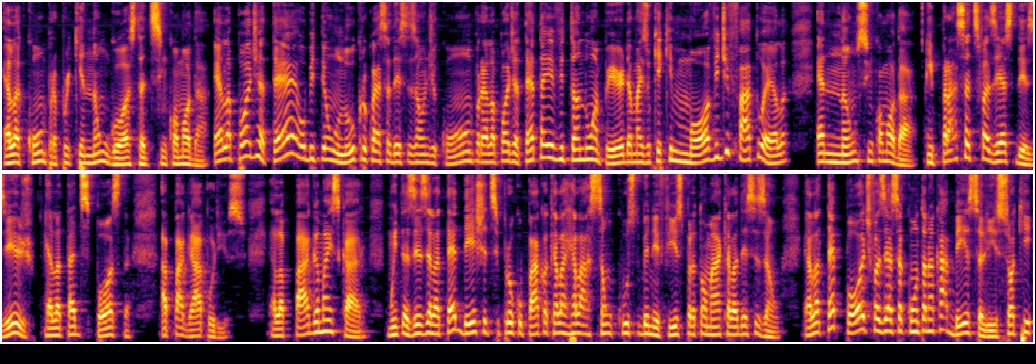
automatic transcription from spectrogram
Ela compra porque não gosta de se incomodar. Ela pode até obter um lucro com essa decisão de compra, ela pode até estar tá evitando uma perda, mas o que que move de fato ela é não se incomodar. E para satisfazer esse desejo, ela está disposta a pagar por isso. Ela paga mais caro. Muitas vezes ela até deixa de se preocupar com aquela relação custo-benefício para tomar aquela decisão. Ela até pode fazer essa conta na cabeça ali, só que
